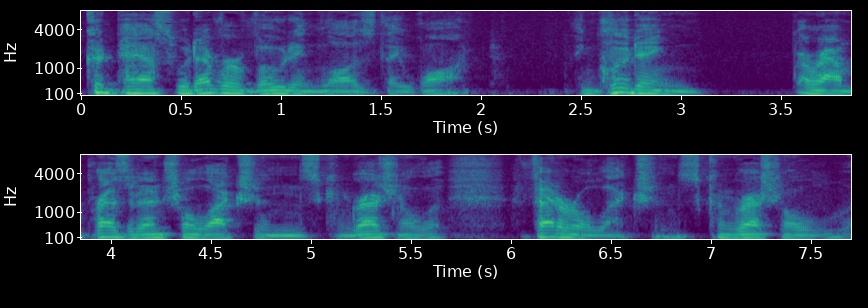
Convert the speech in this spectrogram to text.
could pass whatever voting laws they want, including around presidential elections, congressional, federal elections, congressional,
